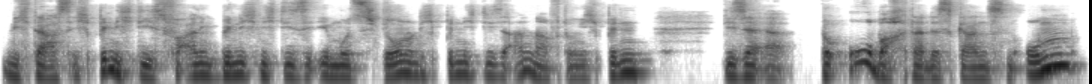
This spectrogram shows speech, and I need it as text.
nicht das. Ich bin nicht dies. Vor allen Dingen bin ich nicht diese Emotion und ich bin nicht diese Anhaftung. Ich bin dieser Beobachter des Ganzen, um,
